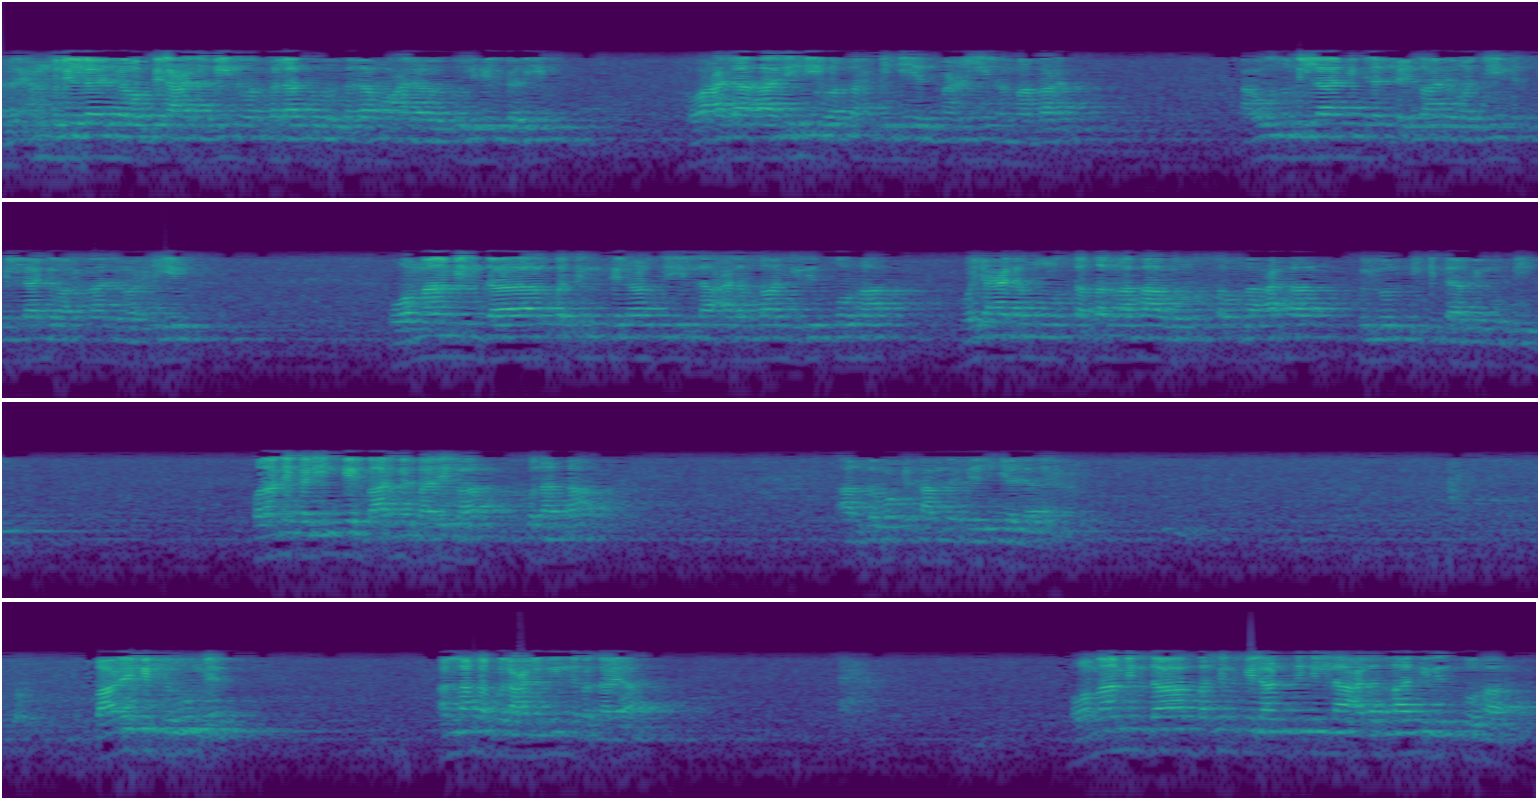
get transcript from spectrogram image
الحمد لله رب العالمين والصلاة والسلام على رسوله الكريم وعلى آله وصحبه أجمعين، أما بعد. أعوذ بالله من الشيطان الرجيم، بسم الله الرحمن الرحيم. وما من دابة في الأرض إلا على الله رزقها، ويعلم مستقرها ومستودعها كل في كتاب مبين. قرآن کریم کے بارہویں پارے کا خلاصہ آپ لوگوں کے سامنے پیش کیا جائے۔ گا پارے کے شروع میں اللہ رب العالمین نے بتایا، وما من دابة في الأرض إلا على الله رزقها۔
